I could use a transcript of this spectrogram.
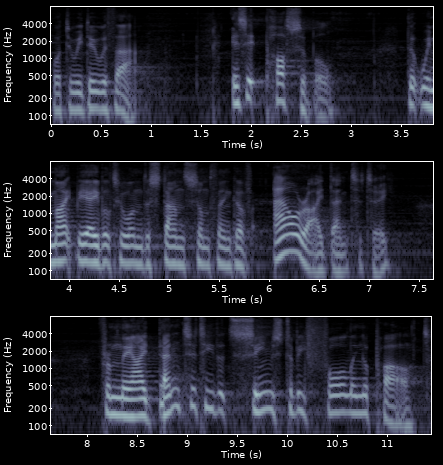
What do we do with that? Is it possible that we might be able to understand something of our identity? from the identity that seems to be falling apart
